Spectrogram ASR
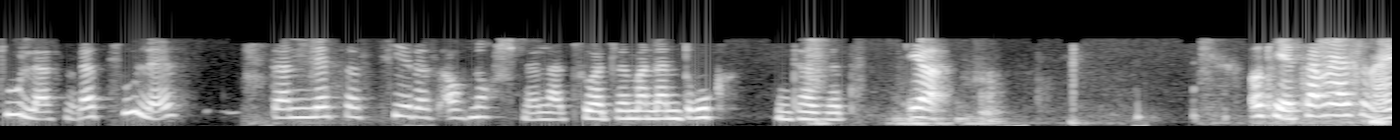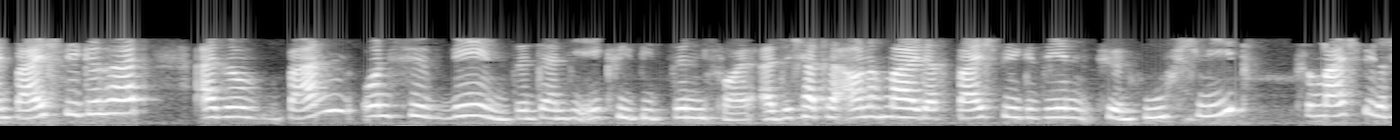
zulassen. Wenn das zulässt, dann lässt das Tier das auch noch schneller zu, als wenn man dann Druck hintersetzt. Ja. Okay, jetzt haben wir ja schon ein Beispiel gehört. Also wann und für wen sind denn die Equibeats sinnvoll? Also ich hatte auch noch mal das Beispiel gesehen für einen Hufschmied zum Beispiel. Das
